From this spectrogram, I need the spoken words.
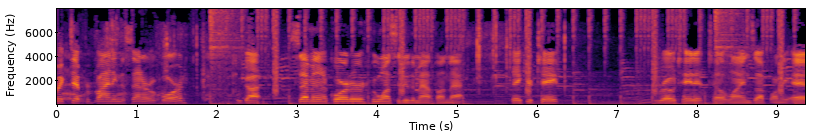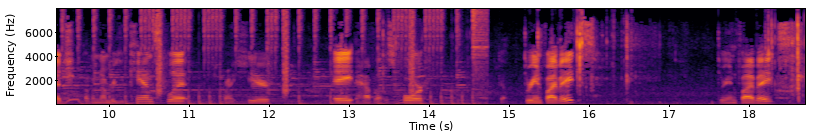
quick tip for finding the center of board. We got seven and a quarter. Who wants to do the math on that? Take your tape, rotate it till it lines up on the edge of a number you can split. Right here, eight, half of that is four. Got three and five eighths, three and five eighths,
